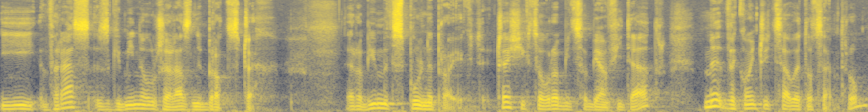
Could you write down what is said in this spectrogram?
i wraz z gminą Żelazny Brod z Czech robimy wspólny projekt. Czesi chcą robić sobie amfiteatr, my wykończyć całe to centrum.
